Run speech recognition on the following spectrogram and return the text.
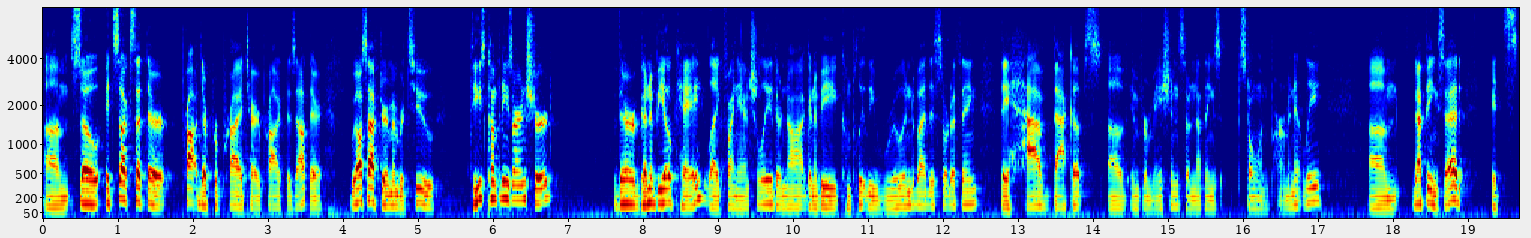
Um, so it sucks that their pro- their proprietary product is out there. We also have to remember too, these companies are insured. They're gonna be okay, like financially. They're not gonna be completely ruined by this sort of thing. They have backups of information, so nothing's stolen permanently. Um, that being said, it's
